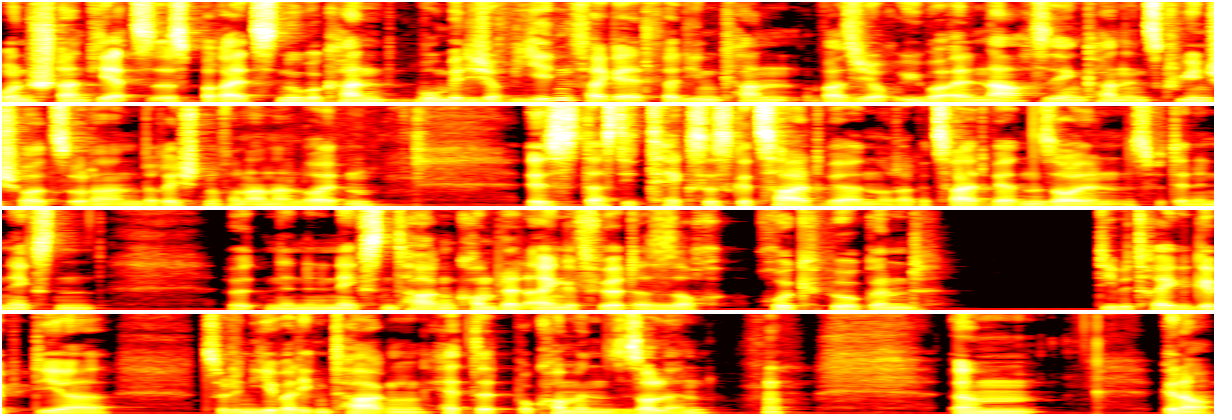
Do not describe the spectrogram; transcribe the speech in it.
Und Stand jetzt ist bereits nur bekannt, womit ich auf jeden Fall Geld verdienen kann, was ich auch überall nachsehen kann in Screenshots oder in Berichten von anderen Leuten, ist, dass die Taxes gezahlt werden oder gezahlt werden sollen. Es wird in den nächsten, wird in den nächsten Tagen komplett eingeführt, dass es auch rückwirkend die Beträge gibt, die ihr zu den jeweiligen Tagen hättet bekommen sollen. ähm, genau.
